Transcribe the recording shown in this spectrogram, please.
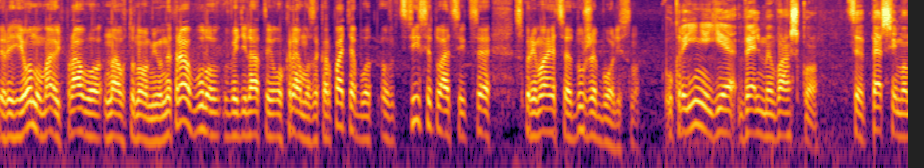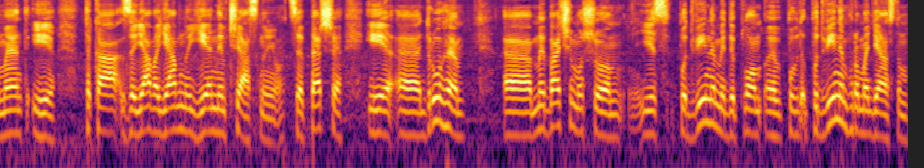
регіону мають право на автономію. Не треба було виділяти окремо Закарпаття, бо в цій ситуації це сприймається дуже болісно. Україні є вельми важко. Це перший момент, і така заява явно є невчасною. Це перше. І е, друге, ми бачимо, що із подвійними диплом, е, подвійним громадянством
